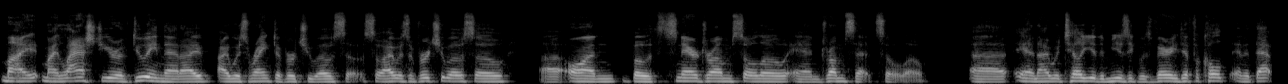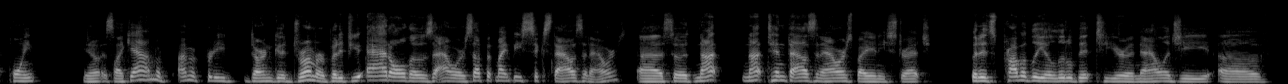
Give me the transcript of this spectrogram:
my my last year of doing that i i was ranked a virtuoso. So i was a virtuoso uh, on both snare drum solo and drum set solo uh, and i would tell you the music was very difficult and at that point you know it's like yeah i'm a i'm a pretty darn good drummer but if you add all those hours up it might be 6000 hours uh, so it's not not 10000 hours by any stretch but it's probably a little bit to your analogy of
